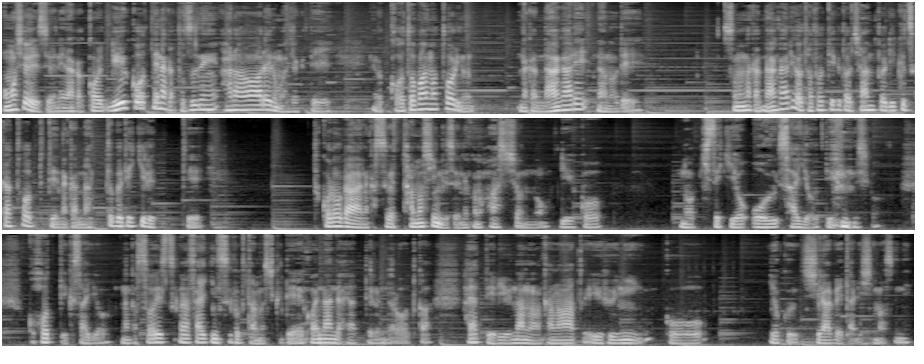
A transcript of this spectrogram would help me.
面白いですよね。なんかこう、流行ってなんか突然現れるもんじゃなくて、言葉の通りのなんか流れなので、そのなんか流れを辿っていくとちゃんと理屈が通ってて、なんか納得できるってところが、なんかすごい楽しいんですよね。このファッションの流行の奇跡を追う作業っていうんでしょう。こう掘っていく作業。なんかそいつが最近すごく楽しくて、これなんで流行ってるんだろうとか、流行っている理由なのかなというふうに、こう、よく調べたりしますね。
